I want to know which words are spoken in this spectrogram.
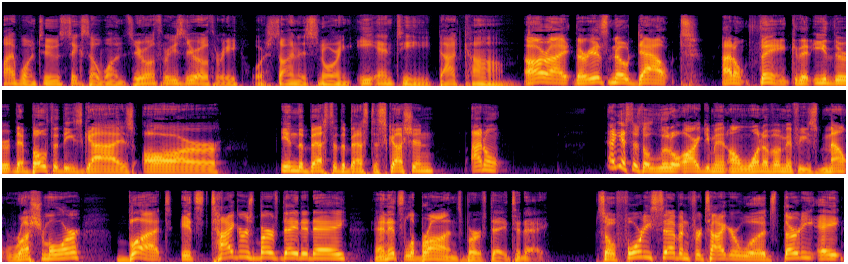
512-601-0303 or sinussnoringent.com. All right, there is no doubt. I don't think that either that both of these guys are in the best of the best discussion. I don't. I guess there's a little argument on one of them if he's Mount Rushmore, but it's Tiger's birthday today and it's LeBron's birthday today. So 47 for Tiger Woods, 38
